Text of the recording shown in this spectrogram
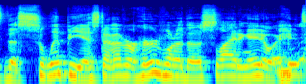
Is the slippiest I've ever heard one of those sliding 808s.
